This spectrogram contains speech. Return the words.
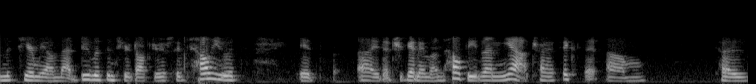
mishear me on that. Do listen to your doctors. They tell you it's it's uh, that you're getting unhealthy, then yeah, try to fix it. Um, because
